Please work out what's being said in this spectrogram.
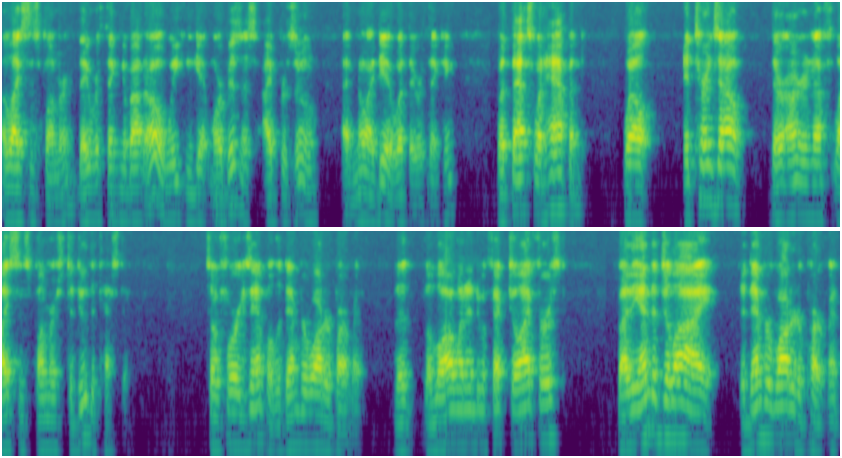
a licensed plumber, they were thinking about, oh, we can get more business, I presume. I have no idea what they were thinking, but that's what happened. Well, it turns out there aren't enough licensed plumbers to do the testing. So, for example, the Denver Water Department, the, the law went into effect July 1st. By the end of July, the Denver Water Department,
